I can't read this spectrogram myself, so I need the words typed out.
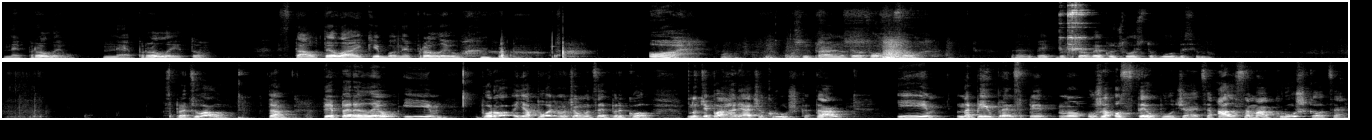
Не пролив. Не пролито. Ставте лайки, бо не пролив. Ой. Я неправильно телефон взяв. Якби все виключилось, то було б сильно. Спрацювало? Так. Ти перелив і. Я поняв, у чому цей прикол. Ну, типа, гаряча кружка, так? І напій, в принципі, ну, вже остив, виходить. Але сама кружка оце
